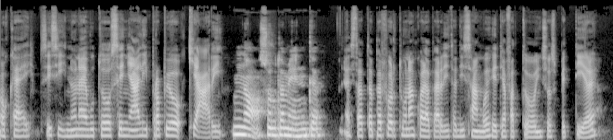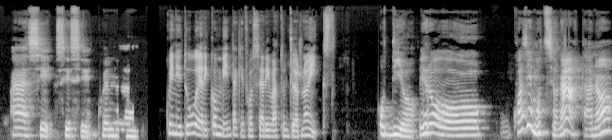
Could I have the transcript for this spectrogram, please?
Ok, sì, sì, non hai avuto segnali proprio chiari. No, assolutamente. È stata per fortuna quella perdita di sangue che ti ha fatto insospettire. Eh sì, sì, sì. Quel... Quindi tu eri convinta che fosse arrivato il giorno X? Oddio, ero quasi emozionata, no?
